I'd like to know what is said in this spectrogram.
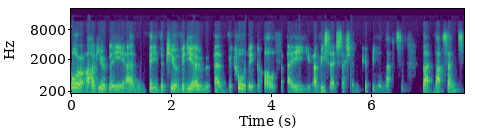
or arguably um, the, the pure video uh, recording of a, a, research session could be in that, that, that sense.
